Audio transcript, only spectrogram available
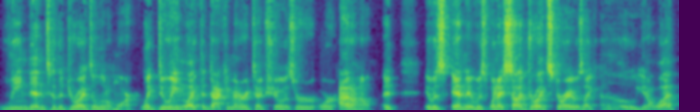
leaned into the droids a little more, like doing like the documentary type shows, or or I don't know. It it was, and it was when I saw a droid story, I was like, oh, you know what?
